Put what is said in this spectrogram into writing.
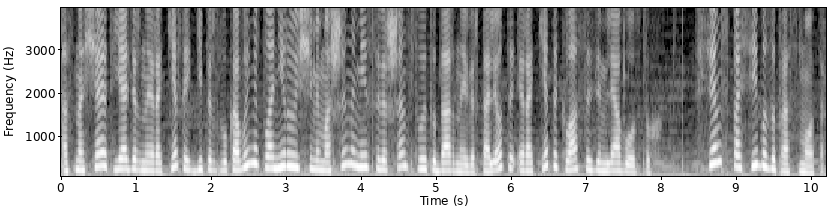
оснащает ядерные ракеты гиперзвуковыми планирующими машинами и совершенствует ударные вертолеты и ракеты класса Земля-воздух. Всем спасибо за просмотр.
